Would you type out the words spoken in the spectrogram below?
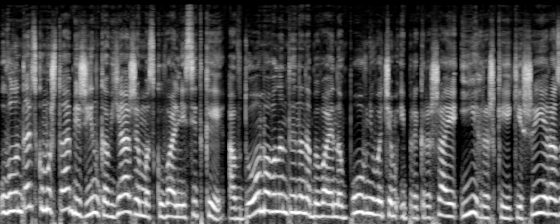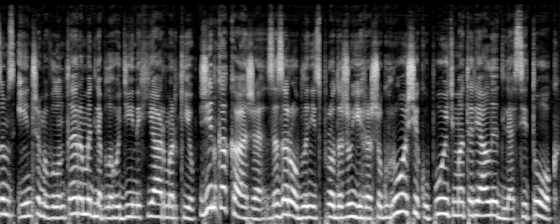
У волонтерському штабі жінка в'яже маскувальні сітки, а вдома Валентина набиває наповнювачем і прикрашає іграшки, які шиє разом з іншими волонтерами для благодійних ярмарків. Жінка каже, за зароблені з продажу іграшок гроші купують матеріали для сіток.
